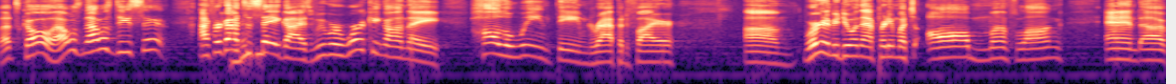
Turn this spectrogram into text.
Let's go. That was that was decent. I forgot to say, guys, we were working on a Halloween themed rapid fire. Um, we're gonna be doing that pretty much all month long, and uh,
